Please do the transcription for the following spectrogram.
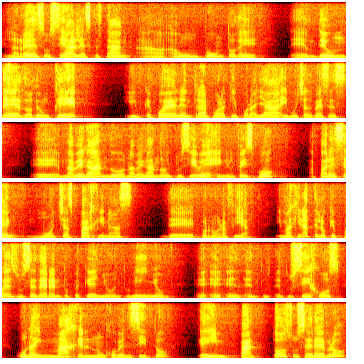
en las redes sociales que están a, un punto de, un dedo, de un clip, y que pueden entrar por aquí, por allá, y muchas veces eh, navegando, navegando inclusive en el Facebook, aparecen muchas páginas de pornografía. Imagínate lo que puede suceder en tu pequeño, en tu niño, en, tus hijos, una imagen en un jovencito que impactó su cerebro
